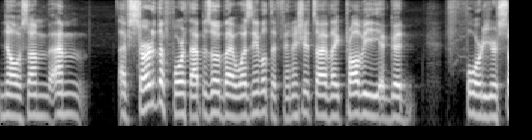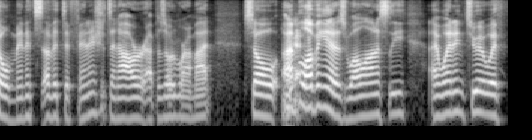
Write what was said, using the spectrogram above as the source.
No, so I'm I'm I've started the fourth episode, but I wasn't able to finish it. So I have like probably a good forty or so minutes of it to finish. It's an hour episode where I'm at. So I'm loving it as well, honestly. I went into it with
